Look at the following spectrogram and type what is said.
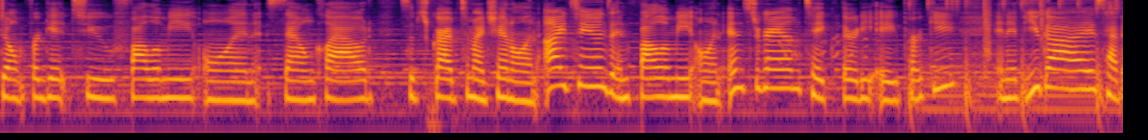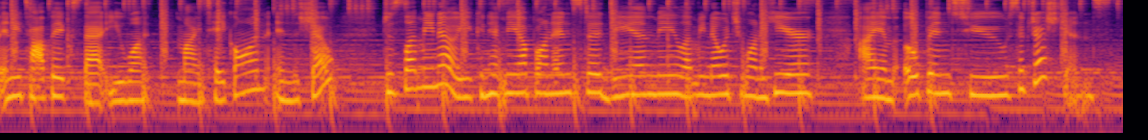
Don't forget to follow me on SoundCloud, subscribe to my channel on iTunes, and follow me on Instagram, Take 30A Perky. And if you guys have any topics that you want my take on in the show, just let me know. You can hit me up on Insta, DM me, let me know what you want to hear. I am open to suggestions.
